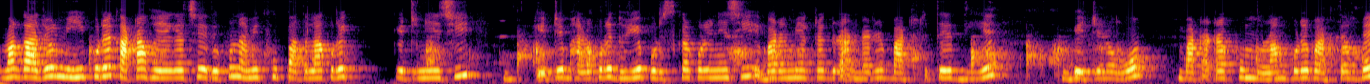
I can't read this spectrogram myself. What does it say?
আমার গাজর মিহি করে কাটা হয়ে গেছে। দেখুন, আমি খুব পাতলা করে কেটে নিয়েছি। কেটে ভালো করে ধুয়ে পরিষ্কার করে নিয়েছি। এবার আমি একটা গ্রাইন্ডারের বাটিতে দিয়ে বেটে নেব। বাটাটা খুব মোলাম করে বাটতে হবে।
